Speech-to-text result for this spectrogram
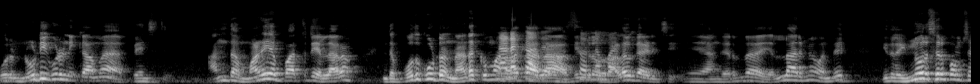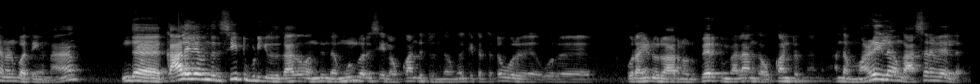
ஒரு நொடி கூட நிக்காம பேஞ்சுது. அந்த மழையை பார்த்துட்டு எல்லாரும் இந்த பொதுக்கூட்டம் நடக்குமா நடக்காது, அப்படின்ற ஒரு. அளவுக்கு ஆயிடுச்சு. அங்க இருந்த எல்லாருமே வந்து இதுல இன்னொரு சிறப்பம்சம் என்னன்னு பாத்தீங்கன்னா இந்த காலையில வந்து சீட்டு பிடிக்கிறதுக்காக வந்து இந்த முன் வரிசையில உட்காந்துட்டு இருந்தவங்க கிட்டத்தட்ட ஒரு ஒரு ஒரு ஐநூறு அறுநூறு பேருக்கு மேல அங்க உட்காந்துருந்தாங்க அந்த மழையில அவங்க அசரவே இல்லை.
